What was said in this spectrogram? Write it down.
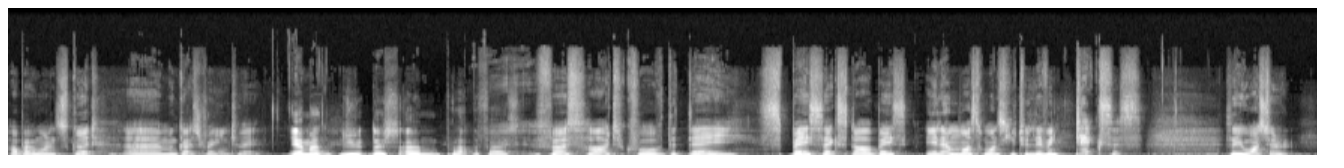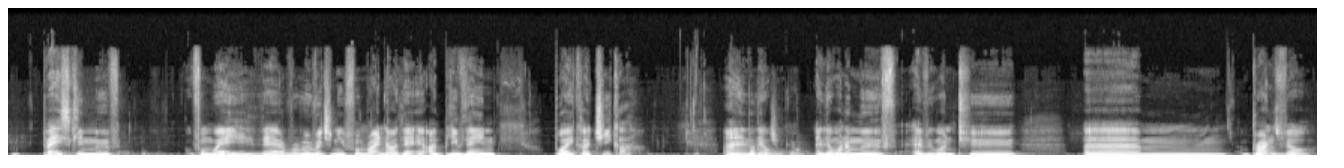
hope everyone's good. Um, and get straight into it. Yeah, man. You, just um, pull up the first. First article of the day: SpaceX Starbase. Elon Musk wants you to live in Texas. So he wants to basically move from where he- they're originally from right now. They, I believe, they're in Boca Chica, and Boca they Chica. and they want to move everyone to um, Brownsville.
